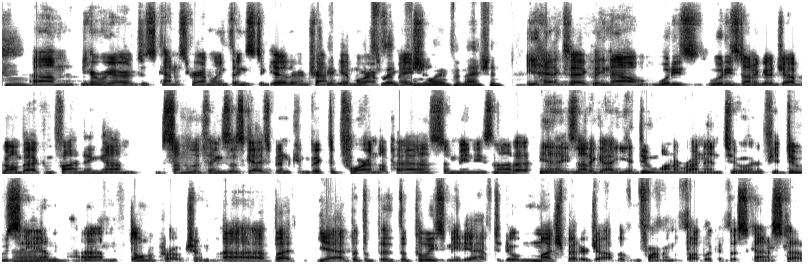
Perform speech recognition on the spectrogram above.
hmm. um, here we are, just kind of scrambling things together and trying to get more information. More information. Yeah, exactly. Now Woody's Woody's done a good job going back and finding um, some of the things this guy's been convicted for in the past. I mean, he's not a you know, he's not a guy you do want to run into, and if you do see him, um, don't approach him. Uh, but yeah, but the, the, police media have to do a much better job of informing the public of this kind of stuff.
